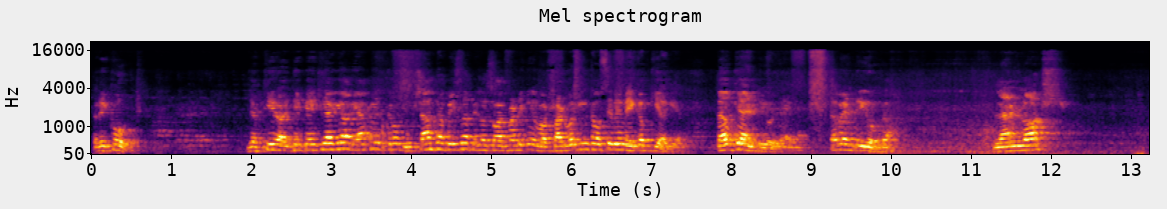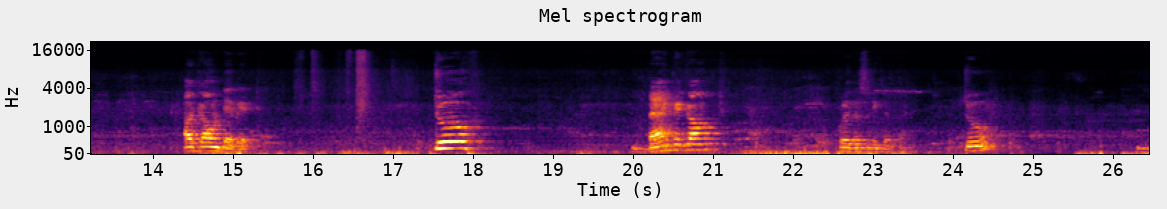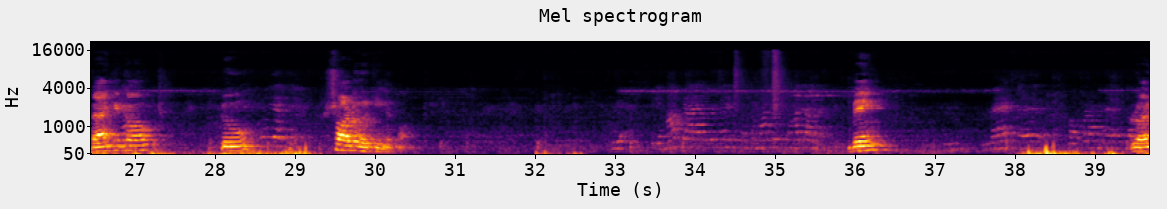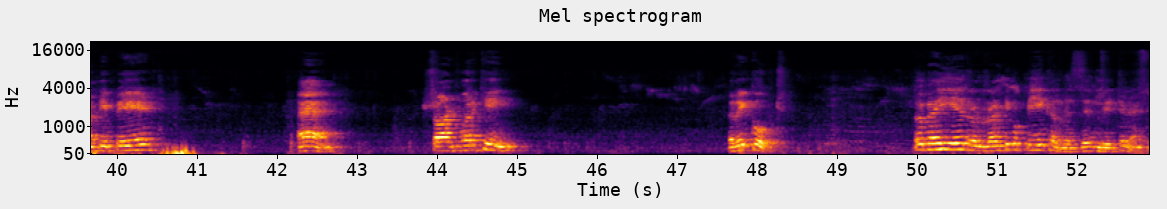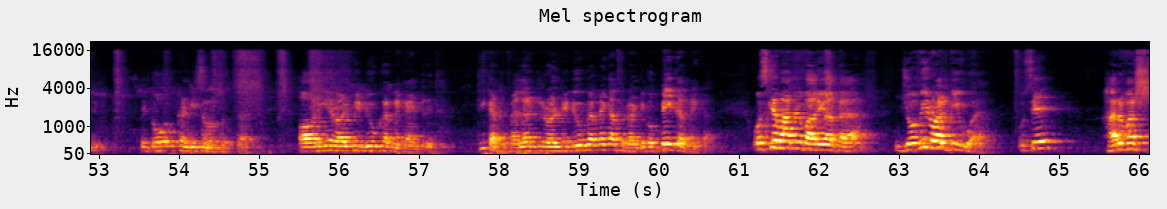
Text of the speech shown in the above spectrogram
recouped जबकि रॉयल्टी पे किया गया और यहाँ पे जो नुकसान था पिछला पिछला शॉर्ट वर्किंग शॉर्ट वर्किंग था, उससे भी मेकअप किया गया। तब क्या एंट्री हो जाएगा? तब एंट्री होगा landlord's account debit to bank account कोई दस नहीं करता to bank account to short working account bank royalty paid and short working record तो भाई ये रॉयल्टी को पे करने से रिलेटेड एंट्री ये दो कंडीशन हो सकता है। और ये रॉयल्टी ड्यू करने का एंट्री था। ठीक है तो पहला एंट्री रॉयल्टी ड्यू करने का, फिर रॉयल्टी को पे करने का। उसके बाद में बारी आता है, जो भी रॉयल्टी हुआ है, उसे हर वर्ष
